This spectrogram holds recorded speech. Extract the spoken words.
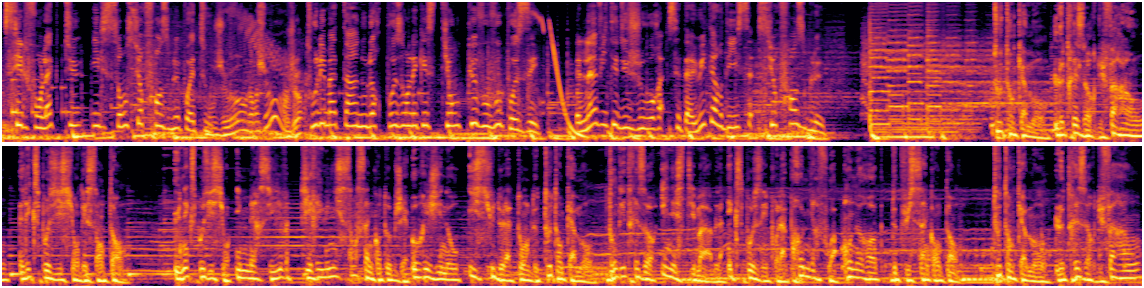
S'ils font l'actu, ils sont sur France Bleu Poitou. Bonjour. Bonjour. Bonjour. Tous les matins, nous leur posons les questions que vous vous posez. L'invité du jour, c'est à 8h10 sur France Bleu. Toutankhamon, le trésor du pharaon, l'exposition des 100 ans. Une exposition immersive qui réunit 150 objets originaux issus de la tombe de Toutankhamon, dont des trésors inestimables exposés pour la première fois en Europe depuis 50 ans. Toutankhamon, le trésor du pharaon,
